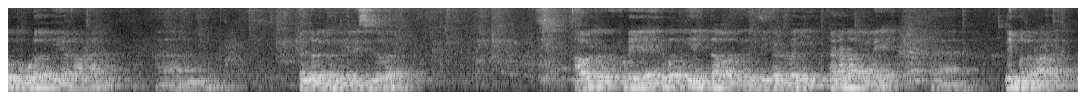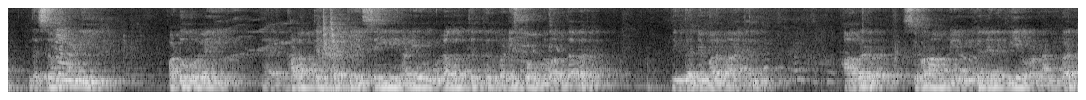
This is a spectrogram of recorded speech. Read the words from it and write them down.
ஒரு ஊடகவியலாளர் எங்களுக்கு வேலை செய்தவர் அவர்களுடைய இருபத்தி ஐந்தாவது நிகழ்வை கனடாவிலே நிம்மலராஜர் நிமலராஜன் இந்த செம்மணி படுகொலை களத்தை பற்றிய செய்திகளை உலகத்துக்கு வெளிக்கொண்டு வந்தவர் இந்த நிமலராஜன். அவர் சிவராமுடைய மிக நெருங்கிய ஒரு நண்பர்.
